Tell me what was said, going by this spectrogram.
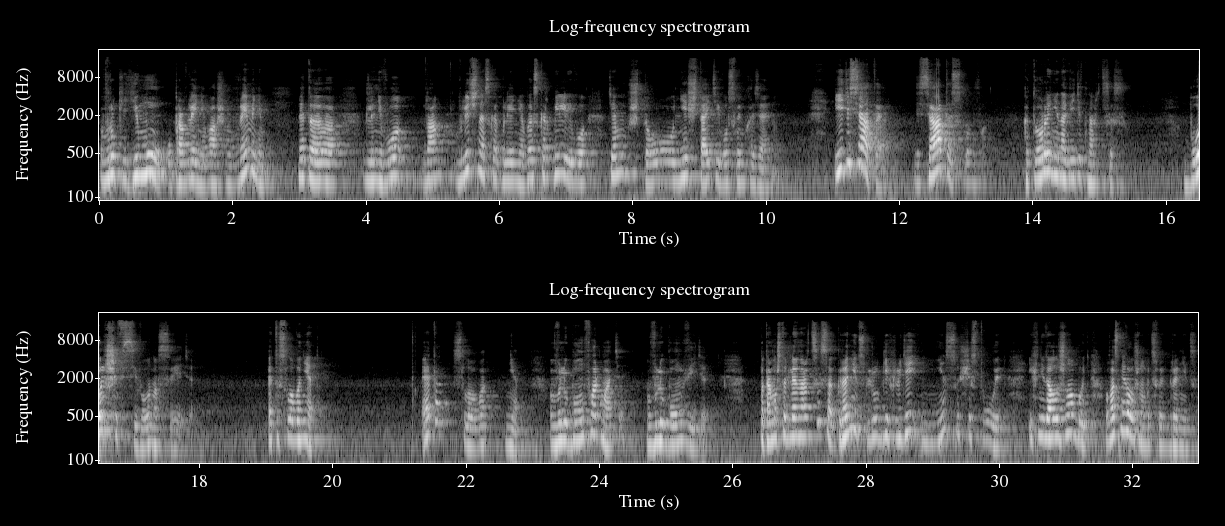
в руки ему управление вашим временем, это для него да, в личное оскорбление. Вы оскорбили его тем, что не считаете его своим хозяином. И десятое, десятое слово, которое ненавидит нарцисс. Больше всего на свете. Это слово нет. Это слово нет. В любом формате, в любом виде. Потому что для нарцисса границ других людей не существует. Их не должно быть. У вас не должно быть своих границ.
